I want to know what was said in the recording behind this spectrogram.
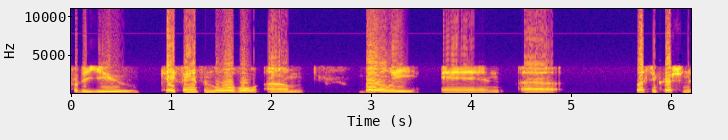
for the UK fans in Louisville, um, Boley and uh, Lexington Christian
